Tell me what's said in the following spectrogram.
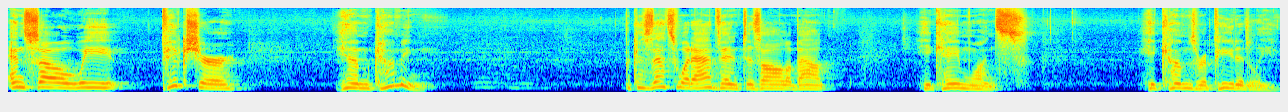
And so we picture him coming. Because that's what Advent is all about. He came once, He comes repeatedly.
